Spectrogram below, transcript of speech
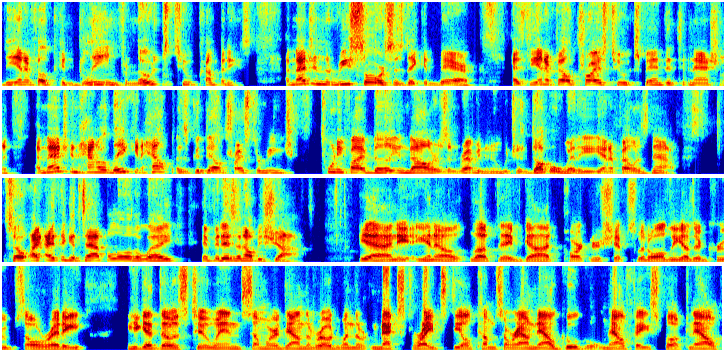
the NFL can glean from those two companies. Imagine the resources they can bear as the NFL tries to expand internationally. Imagine how they can help as Goodell tries to reach $25 billion in revenue, which is double where the NFL is now. So I, I think it's Apple all the way. If it isn't, I'll be shocked. Yeah. And, you know, look, they've got partnerships with all the other groups already you get those two in somewhere down the road when the next rights deal comes around. Now Google, now Facebook, now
